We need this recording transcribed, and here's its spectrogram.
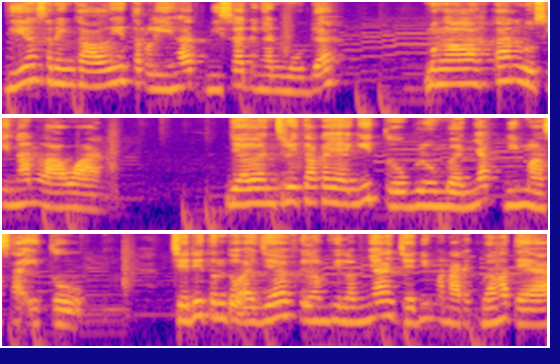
dia sering kali terlihat bisa dengan mudah mengalahkan lusinan lawan. Jalan cerita kayak gitu belum banyak di masa itu. Jadi tentu aja film-filmnya jadi menarik banget ya.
